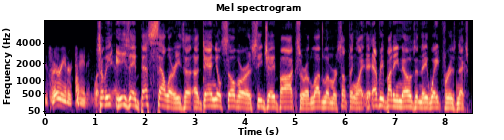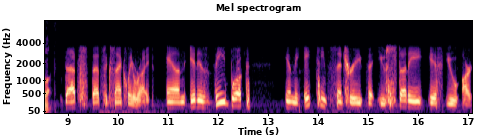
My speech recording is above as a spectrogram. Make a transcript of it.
it's very entertaining. So he, he's a bestseller. He's a, a, Daniel Silva or a C.J. Box or a Ludlum or something like. Everybody knows, and they wait for his next book. That's that's exactly right, and it is the book in the 18th century that you study if you are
